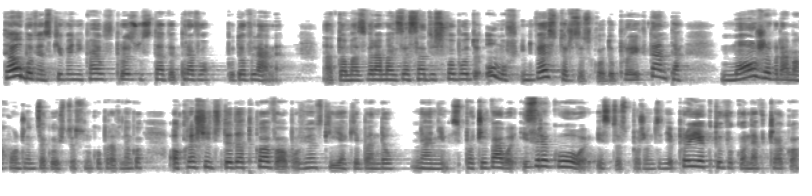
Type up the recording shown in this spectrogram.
Te obowiązki wynikają wprost z ustawy prawo budowlane. Natomiast w ramach zasady swobody umów inwestor ze zgody projektanta może w ramach łączącego ich stosunku prawnego określić dodatkowe obowiązki, jakie będą na nim spoczywały. I z reguły jest to sporządzenie projektu wykonawczego,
